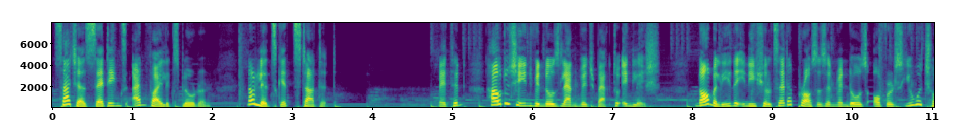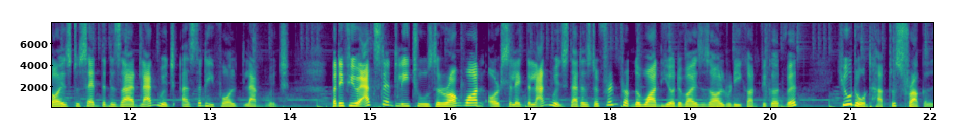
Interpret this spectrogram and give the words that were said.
such as Settings and File Explorer. Now let's get started. Method How to change Windows language back to English. Normally, the initial setup process in Windows offers you a choice to set the desired language as the default language. But if you accidentally choose the wrong one or select the language that is different from the one your device is already configured with, you don't have to struggle.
